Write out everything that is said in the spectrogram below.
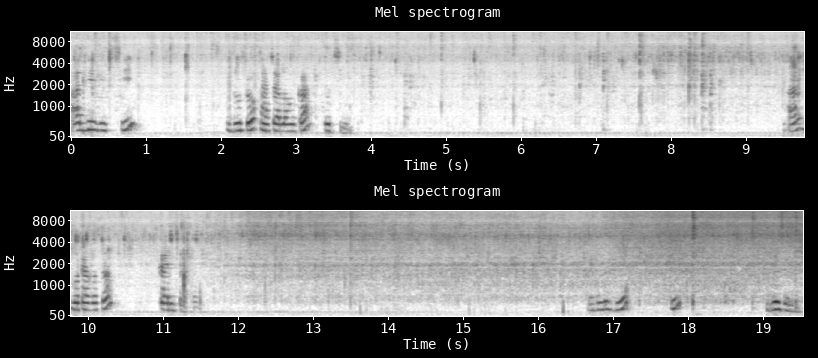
আর দিয়ে দিচ্ছি দুটো কাঁচা লঙ্কা কুচি। আর গোটা গোটা কারি পাতা। এগুলো দিয়ে একটু ভেজে নেব।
